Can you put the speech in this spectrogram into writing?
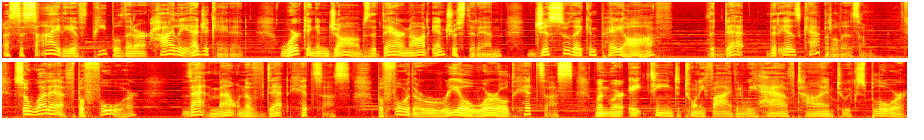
a society of people that are highly educated, working in jobs that they are not interested in, just so they can pay off the debt that is capitalism. So, what if before that mountain of debt hits us, before the real world hits us, when we're 18 to 25 and we have time to explore,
